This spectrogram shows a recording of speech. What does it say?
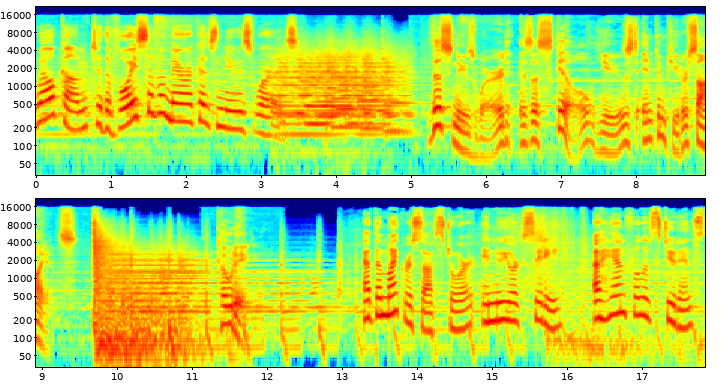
Welcome to the Voice of America's Newswords. This newsword is a skill used in computer science. Coding. At the Microsoft store in New York City, a handful of students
